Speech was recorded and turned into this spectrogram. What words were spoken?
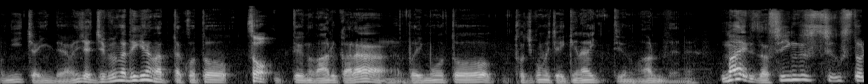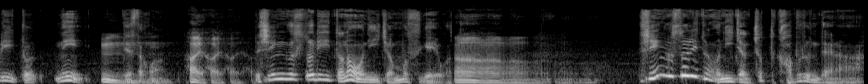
お兄ちゃんいいんだよ。お兄ちゃん自分ができなかったことそう。っていうのがあるから、うん。やっぱ妹を閉じ込めちゃいけないっていうのがあるんだよね。マイルズはシングストリートにうん出てた子なの、はいはいはいはい。でシングストリートのお兄ちゃんもすげえよかった。シングストリートのお兄ちゃんちょっと被るんだよな。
